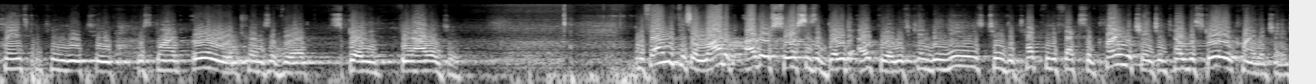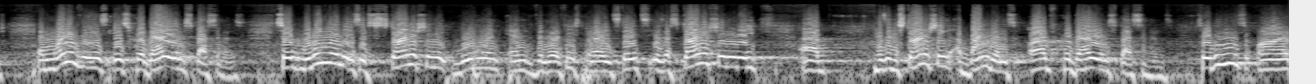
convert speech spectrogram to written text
plants continue to respond earlier in terms of their spring phenology we found that there's a lot of other sources of data out there which can be used to detect the effects of climate change and tell the story of climate change. And one of these is herbarium specimens. So New England is astonishingly, New England and the Northeast United States is astonishingly uh, has an astonishing abundance of herbarium specimens. So these are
